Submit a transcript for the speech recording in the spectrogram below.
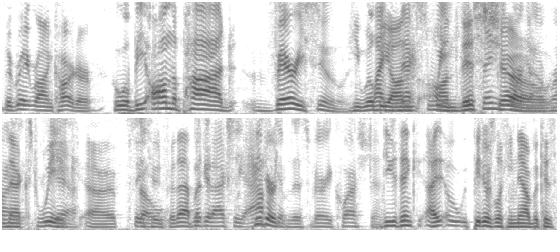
the great Ron Carter. Who will be on the pod very soon. He will like be on next week, on this show right. next week. Yeah. Uh, stay So tuned for that. We But could actually Peter, ask him this very question. Do you think I, oh, Peter's looking now because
